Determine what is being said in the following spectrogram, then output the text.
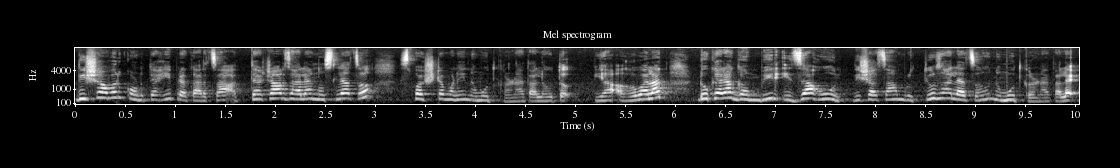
दिशावर कोणत्याही प्रकारचा अत्याचार झाला नसल्याचं स्पष्टपणे नमूद करण्यात आलं होतं. या अहवालात डोक्याला गंभीर इजा होऊन दिशाचा मृत्यू झाल्याचं नमूद करण्यात आलंय.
